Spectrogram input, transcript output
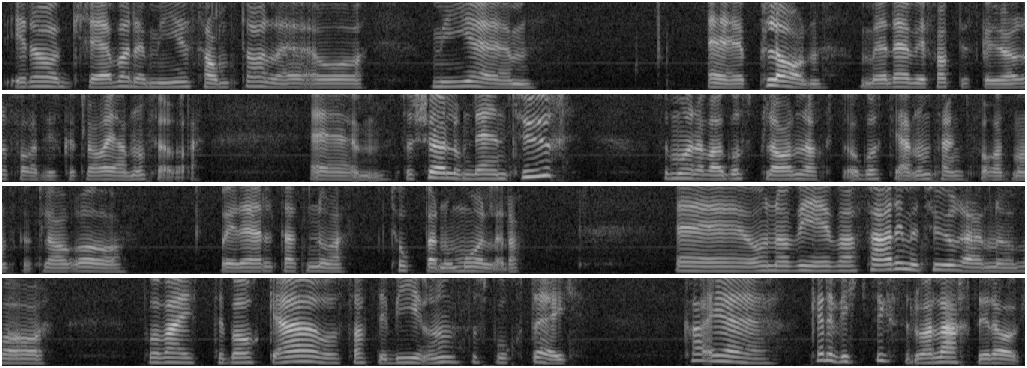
i dag krever det mye samtale og mye eh, plan med det vi faktisk skal gjøre for at vi skal klare å gjennomføre det. Eh, så selv om det er en tur, så må det være godt planlagt og godt gjennomtenkt for at man skal klare å, å i det hele tatt nå toppen og målet, da. Eh, og når vi var ferdig med turen og var på vei tilbake og satt i bilen, så spurte jeg hva er, hva er det viktigste du har lært i dag?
